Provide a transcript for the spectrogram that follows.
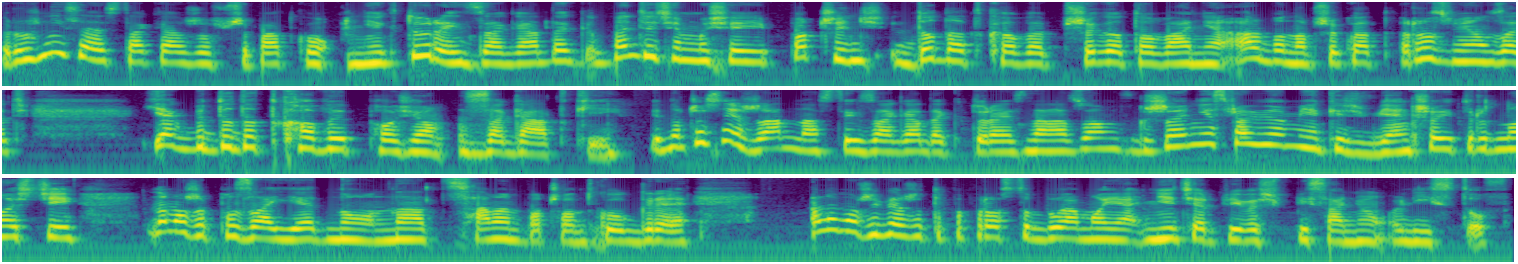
Różnica jest taka, że w przypadku niektórych zagadek będziecie musieli poczynić dodatkowe przygotowania albo na przykład rozwiązać jakby dodatkowy poziom zagadki. Jednocześnie żadna z tych zagadek, które znalazłam w grze, nie sprawiła mi jakiejś większej trudności, no może poza jedną na samym początku gry, ale możliwe, że to po prostu była moja niecierpliwość w pisaniu listów.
